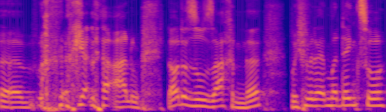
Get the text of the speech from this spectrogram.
Ähm, keine Ahnung. Lauter so Sachen, ne? Wo ich mir dann immer denke, so,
